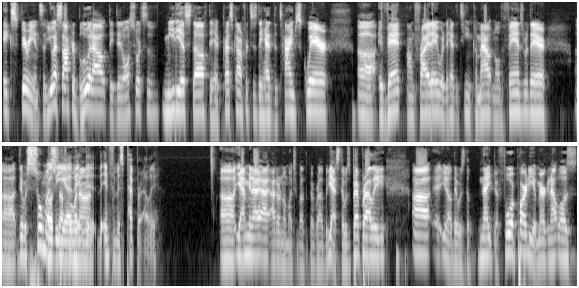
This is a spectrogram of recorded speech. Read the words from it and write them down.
experience. The U.S. Soccer blew it out. They did all sorts of media stuff. They had press conferences. They had the Times Square uh, event on Friday where they had the team come out and all the fans were there. Uh, there was so much the, stuff uh, going the, on. The, the, infamous pep rally. Uh, yeah, I mean, I, I don't know much about the pep rally, but yes, there was a pep rally. Uh, you know, there was the night before party. American Outlaws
